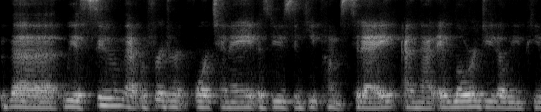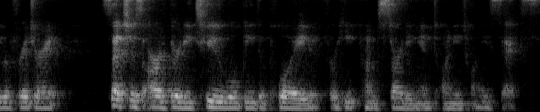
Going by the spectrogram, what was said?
the, we assume that refrigerant 410A is used in heat pumps today and that a lower GWP refrigerant such as R32 will be deployed for heat pumps starting in 2026.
